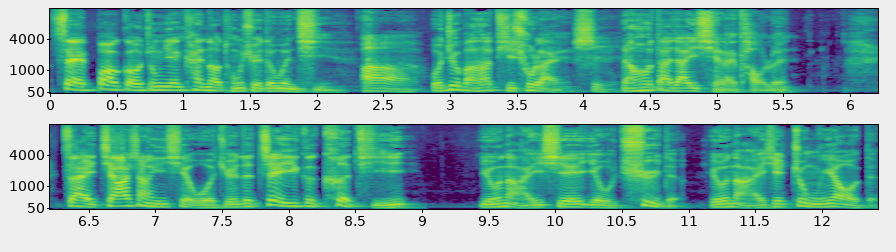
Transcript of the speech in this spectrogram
在报告中间看到同学的问题啊，哦，我就把它提出来，是，然后大家一起来讨论，再加上一些我觉得这一个课题有哪一些有趣的，有哪一些重要的，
